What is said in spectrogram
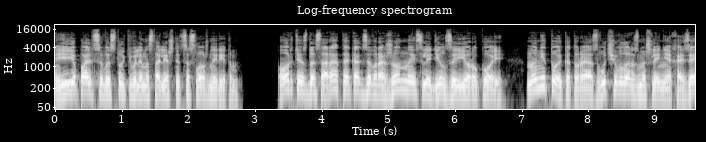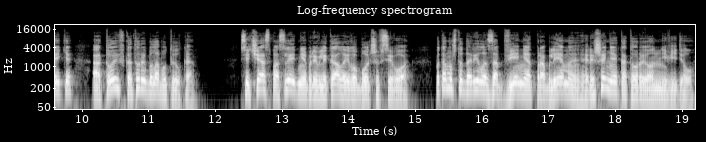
Ее пальцы выстукивали на столешнице сложный ритм. Ортис де Сарата, как завороженный, следил за ее рукой, но не той, которая озвучивала размышления хозяйки, а той, в которой была бутылка. Сейчас последняя привлекала его больше всего, потому что дарила забвение от проблемы, решения которой он не видел.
